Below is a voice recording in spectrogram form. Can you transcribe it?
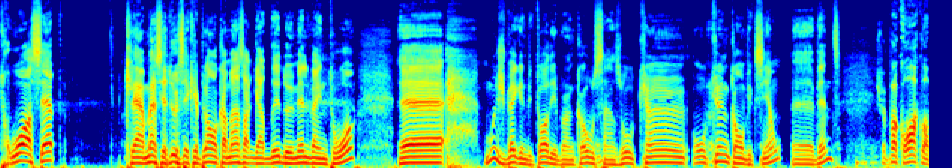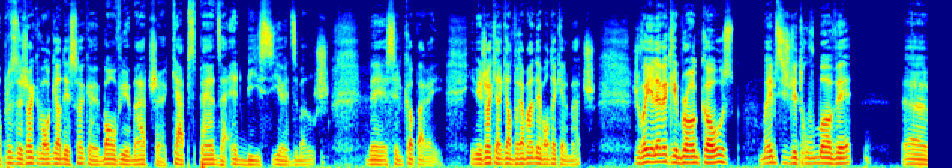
3-7. Clairement, ces deux équipes-là, on commence à regarder 2023. Euh, moi, je vais avec une victoire des Broncos sans aucun, aucune conviction. Euh, Vince? Je peux pas croire qu'il va y avoir plus de gens qui vont regarder ça qu'un bon vieux match euh, Caps Pens à NBC un dimanche. Mais c'est le cas pareil. Il y a des gens qui regardent vraiment n'importe quel match. Je vais y aller avec les Broncos, même si je les trouve mauvais. Euh,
